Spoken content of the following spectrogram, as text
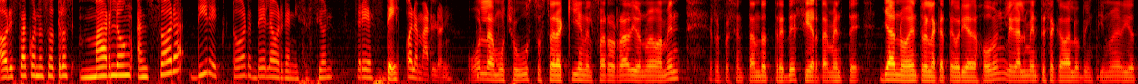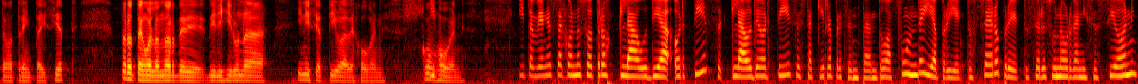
Ahora está con nosotros Marlon Ansora, director de la organización 3D. Hola Marlon. Hola, mucho gusto estar aquí en el Faro Radio nuevamente, representando a 3D. Ciertamente ya no entro en la categoría de joven, legalmente se acaba a los 29 y yo tengo 37, pero tengo el honor de dirigir una iniciativa de jóvenes, con Y- jóvenes. Y también está con nosotros Claudia Ortiz. Claudia Ortiz está aquí representando a Funde y a Proyecto Cero. Proyecto Cero es una organización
